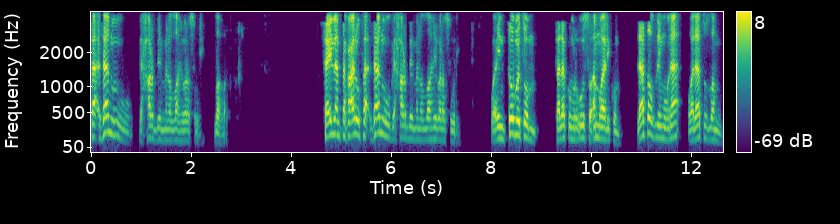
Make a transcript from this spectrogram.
فأذنوا بحرب من الله ورسوله. الله أكبر. فإن لم تفعلوا فأذنوا بحرب من الله ورسوله. وإن تبتم فلكم رؤوس أموالكم. لا تظلمون ولا تظلمون.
